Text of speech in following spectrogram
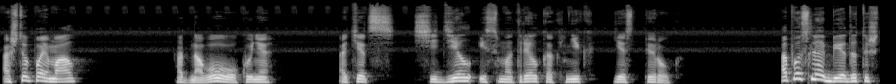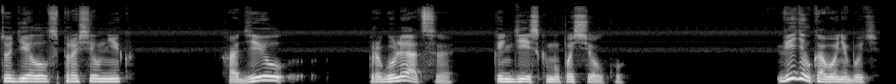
«А что поймал?» «Одного окуня». Отец сидел и смотрел, как Ник ест пирог. «А после обеда ты что делал?» – спросил Ник. «Ходил прогуляться к индейскому поселку». «Видел кого-нибудь?»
